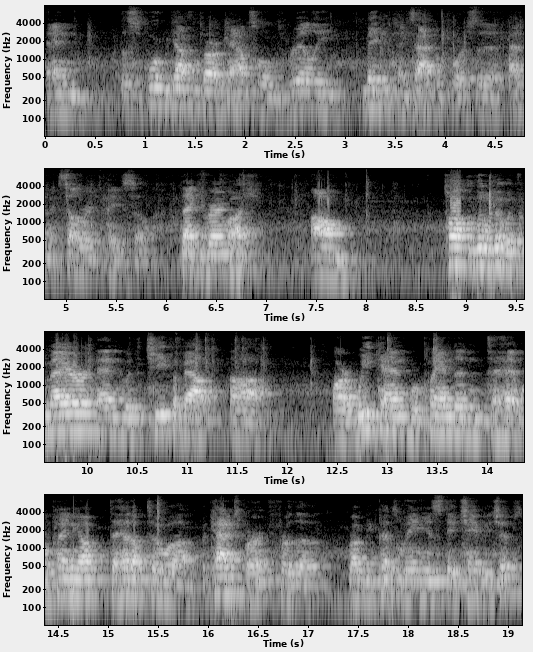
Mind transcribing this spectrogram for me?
and the support we got from Borough Council is really making things happen for us at at an accelerated pace. So thank you very much. Um, talked a little bit with the mayor and with the chief about uh, our weekend. We're planning to head, we're planning up, to head up to uh, Mechanicsburg for the Rugby Pennsylvania State Championships.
